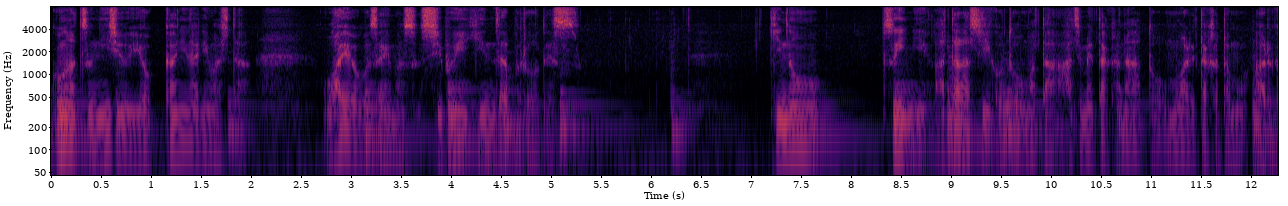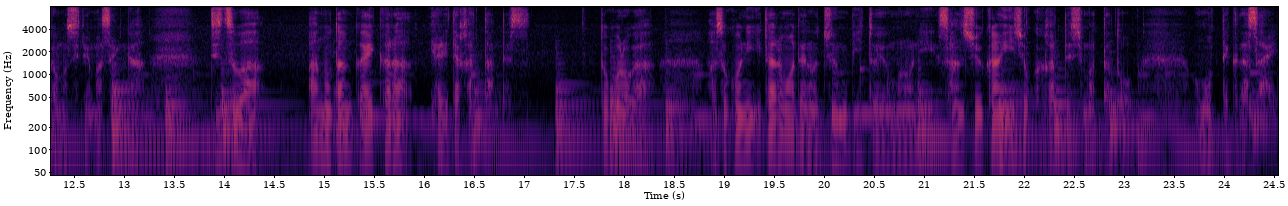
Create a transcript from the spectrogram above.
5月24日になりました。おはようございます。渋井銀座ブローです。昨日ついに新しいことをまた始めたかなと思われた方もあるかもしれませんが実はあの段階からやりたかったんです。ところがあそこに至るまでの準備というものに3週間以上かかってしまったと思ってください。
